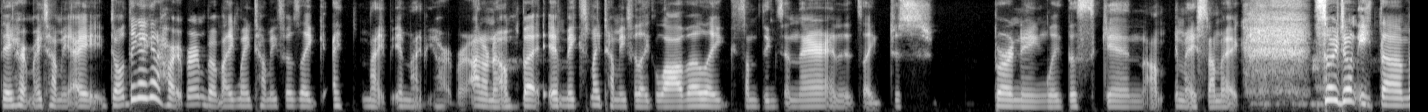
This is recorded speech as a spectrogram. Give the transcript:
they hurt my tummy. I don't think I get heartburn, but like my tummy feels like I might it might be heartburn. I don't know, but it makes my tummy feel like lava, like something's in there, and it's like just burning like the skin um, in my stomach. So I don't eat them.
